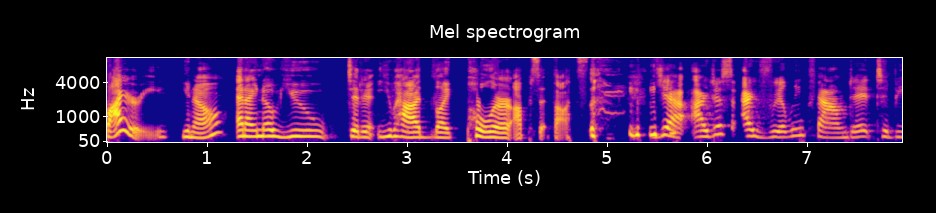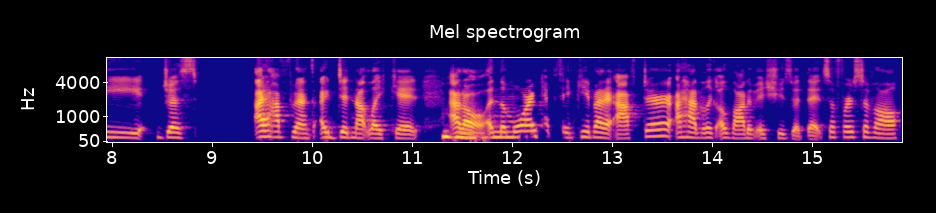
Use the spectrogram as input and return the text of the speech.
fiery, you know. And I know you didn't. You had like polar opposite thoughts. yeah, I just I really found it to be just I have to be honest, I did not like it at all. Mhm. And the more I kept thinking about it after, I had like a lot of issues with it. So first of all,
